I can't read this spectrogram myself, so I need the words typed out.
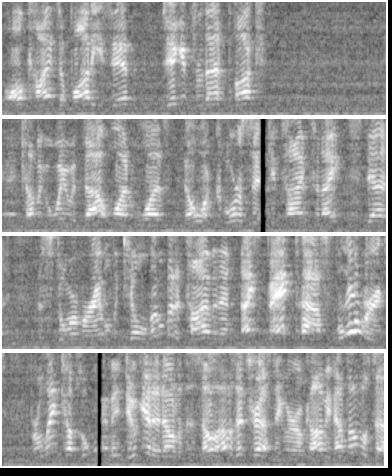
All kinds of bodies in, digging for that puck. And coming away with that one was Noah Corsic in time tonight. Instead, the Storm are able to kill a little bit of time and then nice bank pass forward. Berlin comes away and they do get it out of the zone. That was interesting, Murakami. That's almost a,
